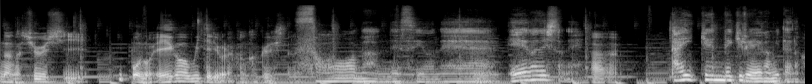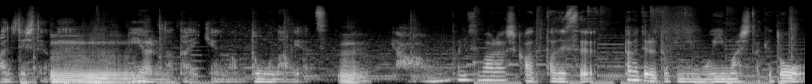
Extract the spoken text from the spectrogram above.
ん。なんか終始一本の映画を見てるような感覚でしたね。そうなんですよね、映画でしたね。はい、体験できる映画みたいな感じでしたようね、リアルな体験が伴うやつ。うん。いやー本当に素晴らしかったです。食べてる時にも言いましたけど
